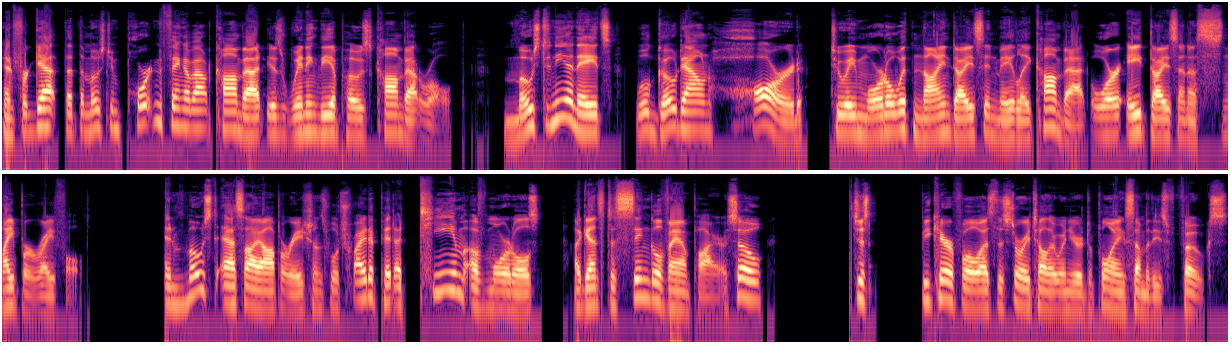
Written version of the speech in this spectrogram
and forget that the most important thing about combat is winning the opposed combat roll. Most neonates will go down hard to a mortal with 9 dice in melee combat or 8 dice in a sniper rifle. And most SI operations will try to pit a team of mortals against a single vampire. So just be careful as the storyteller when you're deploying some of these folks.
